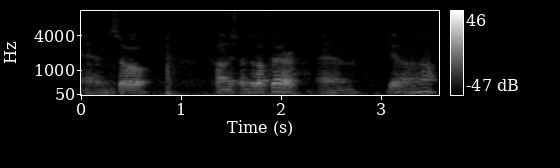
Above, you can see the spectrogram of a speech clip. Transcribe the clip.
and so kind of just ended up there. And yeah, I don't know.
